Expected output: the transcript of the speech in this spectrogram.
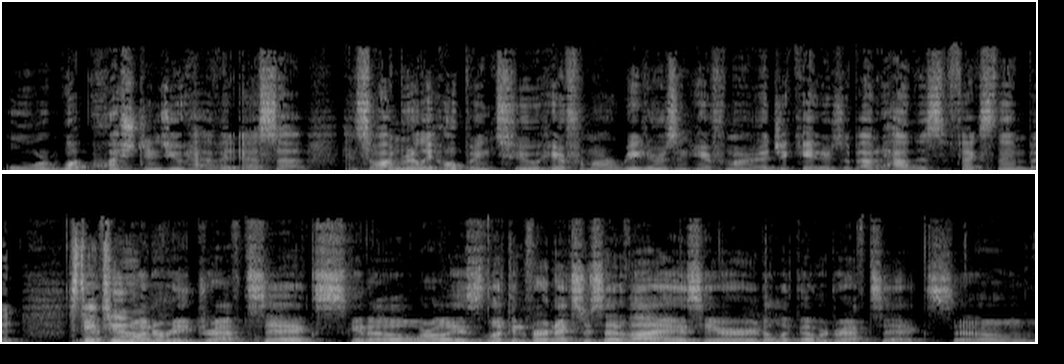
or what questions you have at ESSA. And so I'm really hoping to hear from our readers and hear from our educators about how this affects them. But stay yeah, tuned. If you want to read Draft 6, you know, we're always looking for an extra set of eyes here to look over Draft 6. So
